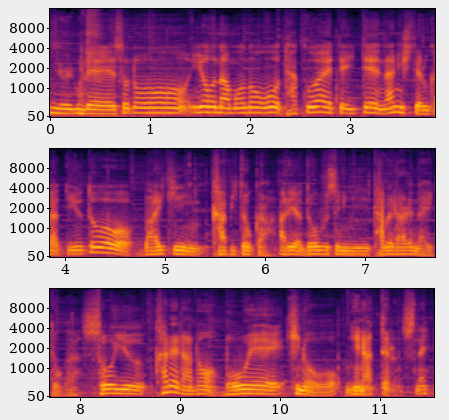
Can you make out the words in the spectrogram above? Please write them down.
でそのようなものを蓄えていて何してるかっていうとばい菌カビとかあるいは動物に食べられないとかそういう彼らの防衛機能を担ってるんですね。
